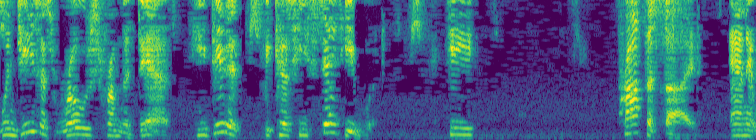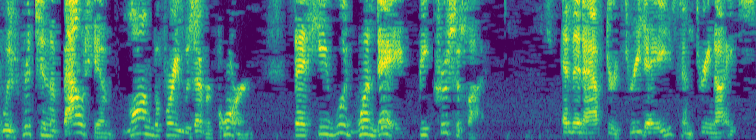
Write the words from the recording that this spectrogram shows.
when Jesus rose from the dead, he did it because he said he would. He prophesied, and it was written about him long before he was ever born, that he would one day be crucified. And then after three days and three nights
